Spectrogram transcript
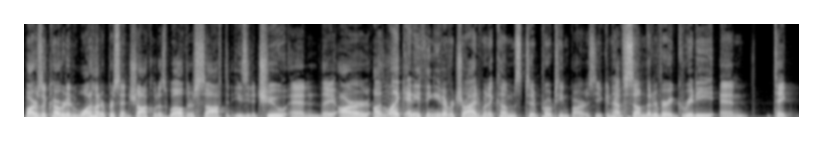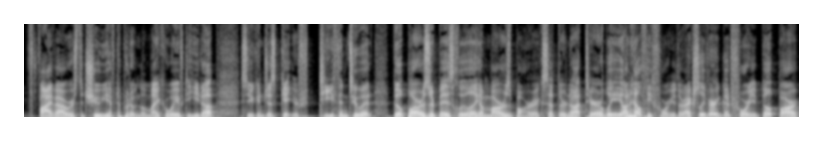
Bars are covered in 100% chocolate as well. They're soft and easy to chew, and they are unlike anything you've ever tried when it comes to protein bars. You can have some that are very gritty and take five hours to chew. You have to put them in the microwave to heat up so you can just get your teeth into it. Built bars are basically like a Mars bar, except they're not terribly unhealthy for you. They're actually very good for you. Built bar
